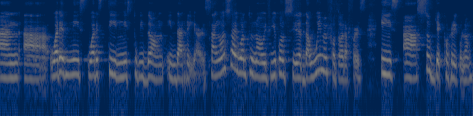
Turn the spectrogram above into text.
and uh, what it needs what still needs to be done in that regards and also i want to know if you consider that women photographers is a subject curriculum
